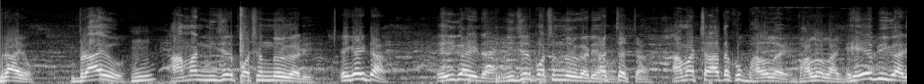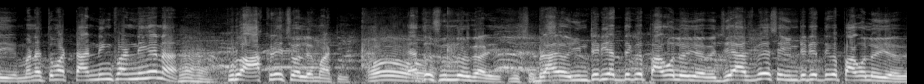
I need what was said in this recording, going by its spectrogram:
ব্রায়ো। ব্রায়ো হুম। আমার নিজের পছন্দের গাড়ি। এই গাড়িটা? এই গাড়িটা নিজের পছন্দের গাড়ি আচ্ছা আচ্ছা। আমার চালাতে খুব ভালো লাগে। ভালো লাগে। হেভি গাড়ি মানে তোমার টার্নিং ফার্নিং এ না হ্যাঁ, হ্যাঁ। পুরো আঁকড়ে চলে মাটি। ও। এত সুন্দর গাড়ি। ইন্টেরিয়ার দেখবে পাগল হয়ে যাবে। যে আসবে সেই ইন্টেরিয়ার দেখবে পাগল হয়ে যাবে।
